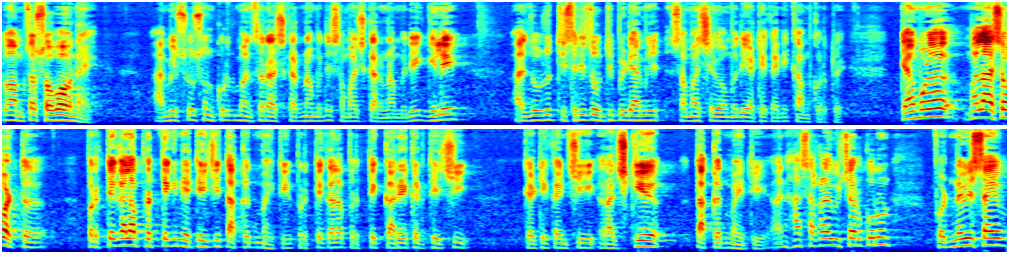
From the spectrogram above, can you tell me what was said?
तो आमचा स्वभाव नाही. आम्ही सुसंस्कृत माणसं राजकारणामध्ये समाजकारणामध्ये गेले. आज जवळजवळ तिसरी चौथी पिढी आम्ही समाजसेवामध्ये या ठिकाणी काम करतो आहे त्यामुळं मला असं वाटतं प्रत्येकाला प्रत्येक नेत्याची ताकद माहिती प्रत्येकाला प्रत्येक कार्यकर्त्याची त्या ठिकाणची राजकीय ताकद माहिती. आणि हा सगळा विचार करून फडणवीस साहेब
